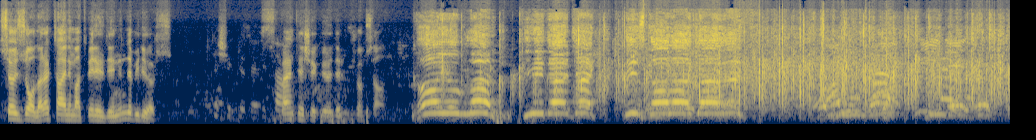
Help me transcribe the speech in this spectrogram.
sözlü olarak talimat verildiğini de biliyoruz. Teşekkür ederiz. Sağ olun. Ben teşekkür ederim. Çok sağ olun. Kayyumlar gidecek. Biz kalacağız. Kayyumlar gidecek.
